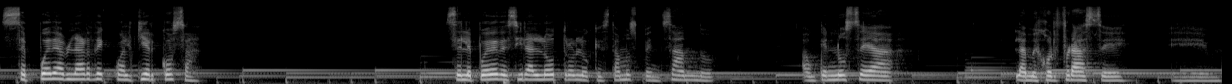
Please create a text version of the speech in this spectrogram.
se puede hablar de cualquier cosa. Se le puede decir al otro lo que estamos pensando, aunque no sea la mejor frase, eh,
